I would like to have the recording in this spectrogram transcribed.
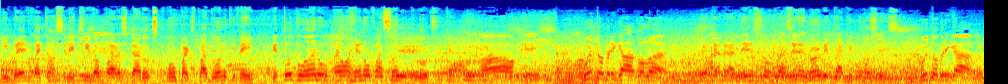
Em breve vai ter uma seletiva para os garotos que vão participar do ano que vem. Porque todo ano é uma renovação de pilotos, entende? Ah, ok. Muito obrigado, Alan. Eu que agradeço, é um prazer enorme estar aqui com vocês. Muito obrigado.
